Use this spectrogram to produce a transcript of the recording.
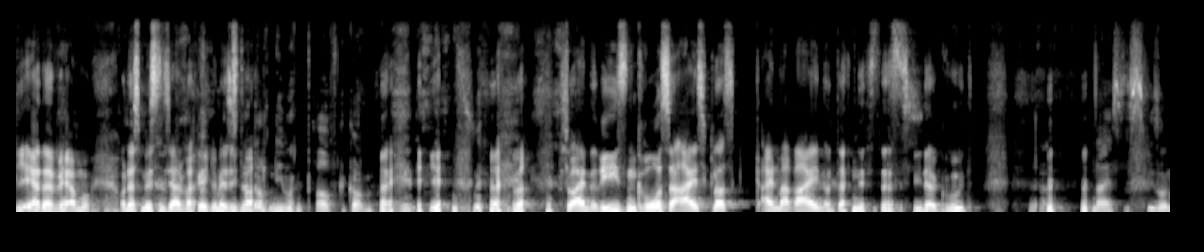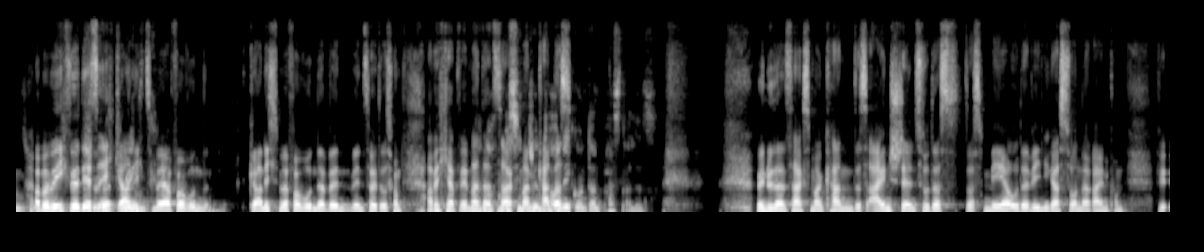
die Erderwärmung. Und das müssen sie einfach regelmäßig machen. Da ist noch niemand drauf gekommen. ja, so ein riesengroßer Eisklotz einmal rein und dann ist das wieder gut. Ja, nice. Das ist wie so ein, Aber mich würde jetzt echt gar Drink. nichts mehr verwundern. Gar nichts mehr verwundern, wenn, so etwas kommt. Aber ich habe, wenn man dann, dann sagt, man kann das. Und dann passt alles wenn du dann sagst, man kann das einstellen, so dass, dass mehr oder weniger Sonne reinkommt, wir,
